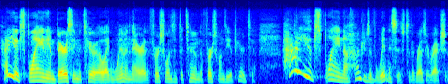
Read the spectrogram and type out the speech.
How do you explain the embarrassing material like women there, are the first ones at the tomb, the first ones he appeared to? How do you explain the hundreds of witnesses to the resurrection?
